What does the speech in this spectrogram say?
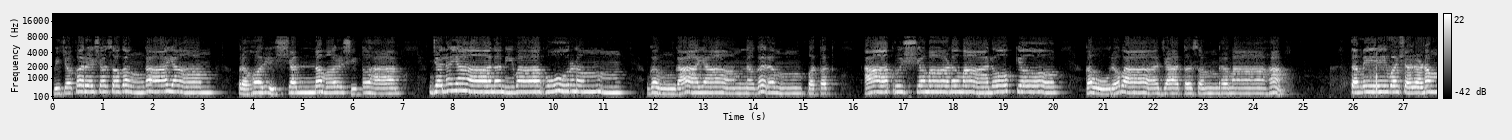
विचकर्ष स गङ्गायाम् प्रहरिष्यन्नमर्षितः। जलयानमिवाघूर्णम् गङ्गायाम् नगरम् पतत्। आकृष्यमाणमालोक्य कौरवा जातसम्भ्रमाः तमेव शरणम्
